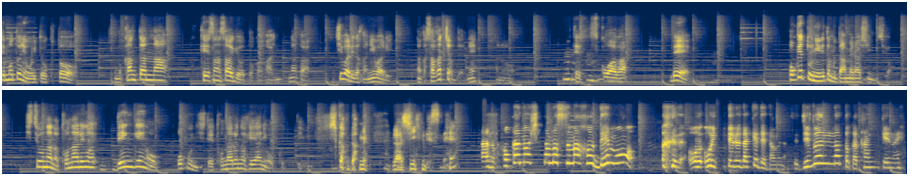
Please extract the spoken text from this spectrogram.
手元に置いておくとその簡単な計算作業とかがなんか1割だか2割なんか下がっちゃうんだよねあのテスコアが。でポケットに入れてもダメらしいんですよ。必要なのは隣の電源をオフにして隣の部屋に置くっていうしかダメらしいんですね。あの他の人のスマホでも 置いてるだけでダメなんですよ。自分のとか関係ない。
